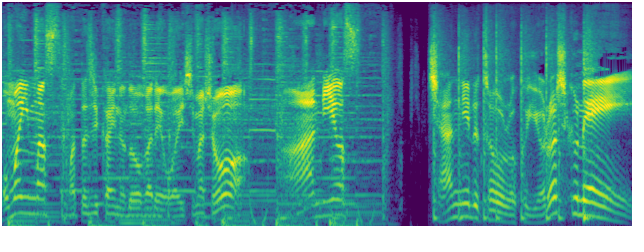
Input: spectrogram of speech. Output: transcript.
思います。また次回の動画でお会いしましょう。アディオス。チャンネル登録よろしくね。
